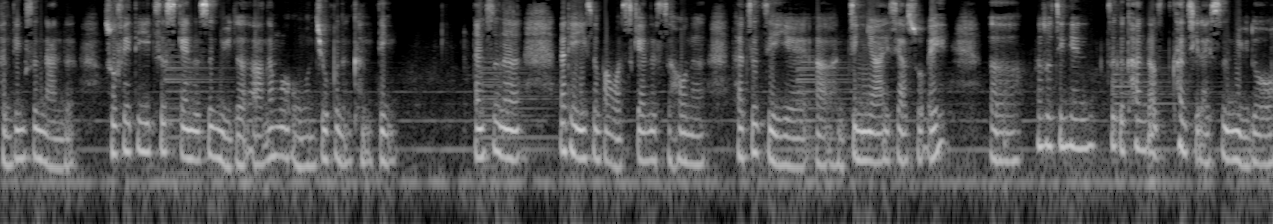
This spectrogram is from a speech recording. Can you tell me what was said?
肯定是男的，除非第一次 scan 的是女的啊，那么我们就不能肯定。但是呢，那天医生帮我 scan 的时候呢，他自己也呃很惊讶一下，说，哎，呃，他说今天这个看到看起来是女的哦，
